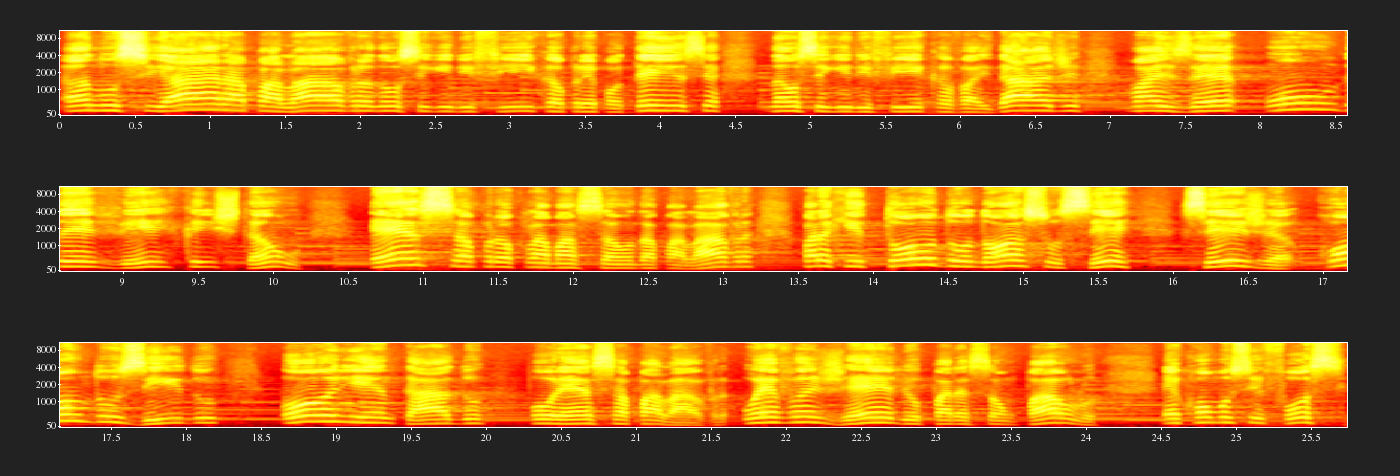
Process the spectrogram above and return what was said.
anunciar a palavra não significa prepotência, não significa vaidade, mas é um dever cristão. Essa proclamação da palavra, para que todo o nosso ser seja conduzido, orientado, por essa palavra. O Evangelho para São Paulo é como se fosse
